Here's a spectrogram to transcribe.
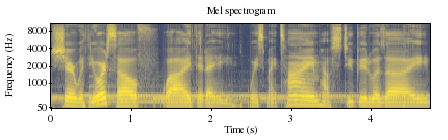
share with yourself why did I waste my time? How stupid was I?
